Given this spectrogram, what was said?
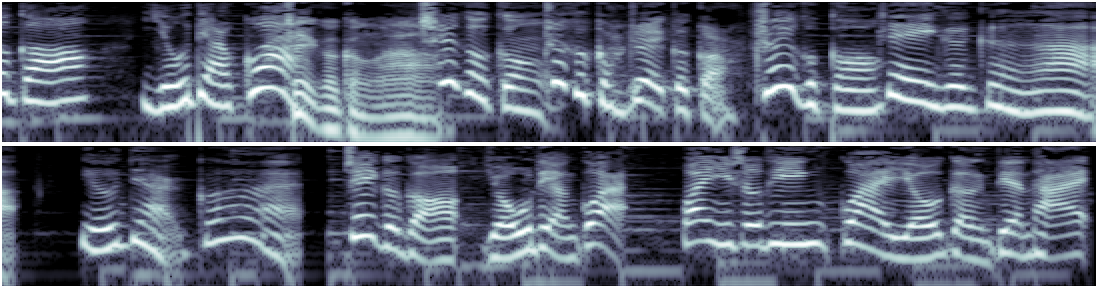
个梗有点怪，这个梗啊，这个梗，这个梗，这个梗，这个梗，这个梗啊，有点怪，这个梗有点怪。欢迎收听怪有梗电台。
